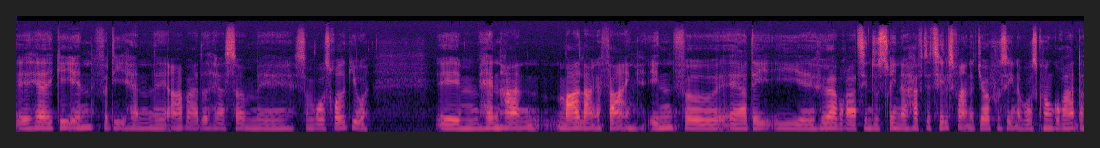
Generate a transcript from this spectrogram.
øh, her i GN, fordi han øh, arbejdede her som, øh, som vores rådgiver. Øh, han har en meget lang erfaring inden for øh, RD i øh, høreapparatsindustrien og har haft et tilsvarende job hos en af vores konkurrenter.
